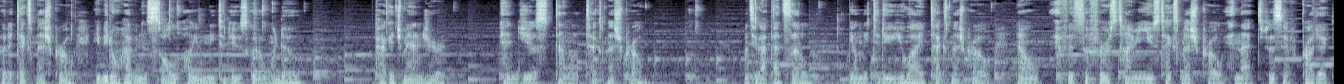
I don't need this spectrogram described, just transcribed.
go to Text Mesh Pro. If you don't have it installed, all you need to do is go to Window, Package Manager, and just download Text Mesh Pro. Once you got that settled, you'll need to do UI Text Mesh Pro. Now, if it's the first time you use Text Mesh Pro in that specific project,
